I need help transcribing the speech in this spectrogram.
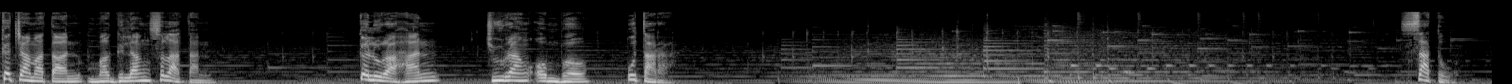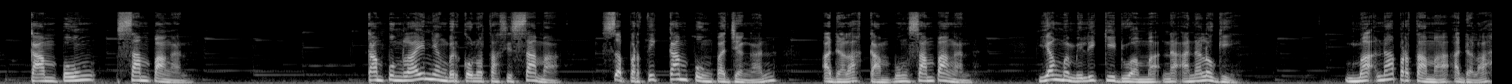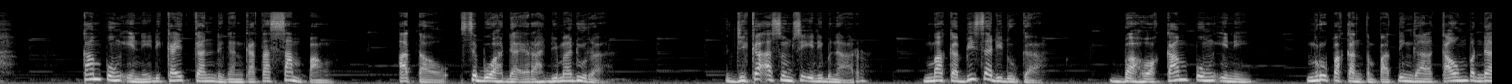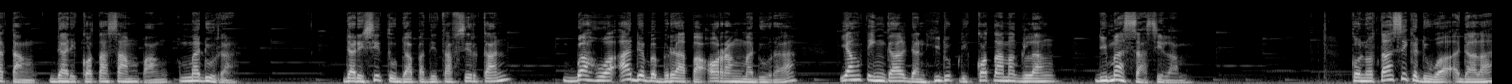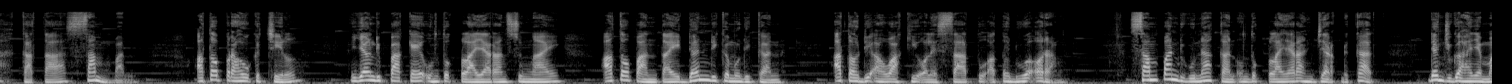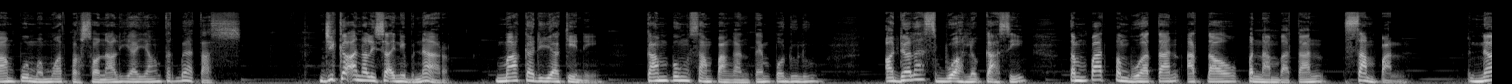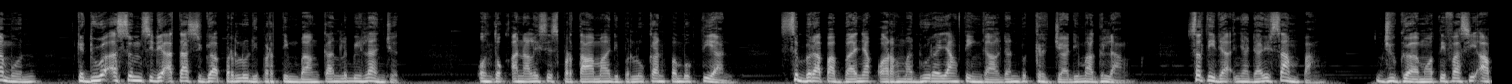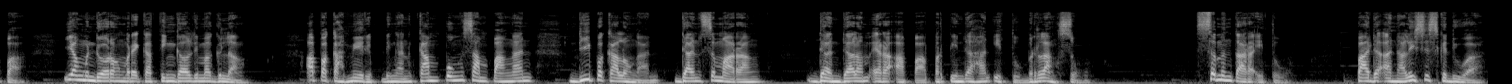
Kecamatan Magelang Selatan, Kelurahan Jurang Ombo Utara. Satu, Kampung Sampangan. Kampung lain yang berkonotasi sama seperti Kampung Pajangan adalah Kampung Sampangan yang memiliki dua makna analogi. Makna pertama adalah kampung ini dikaitkan dengan kata sampang atau sebuah daerah di Madura. Jika asumsi ini benar, maka bisa diduga bahwa kampung ini merupakan tempat tinggal kaum pendatang dari kota Sampang, Madura. Dari situ dapat ditafsirkan bahwa ada beberapa orang Madura yang tinggal dan hidup di kota Magelang di masa silam. Konotasi kedua adalah kata sampan atau perahu kecil yang dipakai untuk pelayaran sungai atau pantai dan dikemudikan atau diawaki oleh satu atau dua orang. Sampan digunakan untuk pelayaran jarak dekat dan juga hanya mampu memuat personalia yang terbatas. Jika analisa ini benar, maka diyakini Kampung Sampangan Tempo dulu adalah sebuah lokasi tempat pembuatan atau penambatan sampan. Namun, kedua asumsi di atas juga perlu dipertimbangkan lebih lanjut. Untuk analisis pertama diperlukan pembuktian seberapa banyak orang Madura yang tinggal dan bekerja di Magelang setidaknya dari Sampang. Juga motivasi apa yang mendorong mereka tinggal di Magelang? Apakah mirip dengan kampung Sampangan di Pekalongan dan Semarang dan dalam era apa perpindahan itu berlangsung? Sementara itu, pada analisis kedua,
